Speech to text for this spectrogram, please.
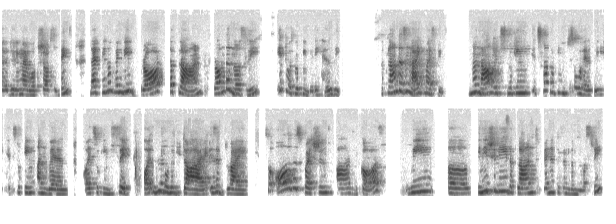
uh, during my workshops and things that, you know, when we brought the plant from the nursery, it was looking very healthy. The plant doesn't like my space. you know, now it's looking, it's not looking so healthy. It's looking unwell, or it's looking sick, or is it going to die? Is it drying? So all those questions are because we uh, initially the plant when it is in the nursery,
